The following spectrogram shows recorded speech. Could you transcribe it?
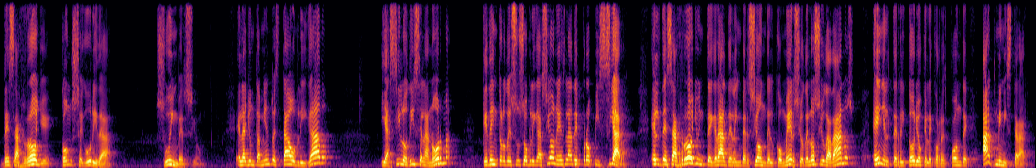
desarrolle con seguridad su inversión. El ayuntamiento está obligado, y así lo dice la norma, que dentro de sus obligaciones es la de propiciar el desarrollo integral de la inversión del comercio de los ciudadanos en el territorio que le corresponde administrar.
